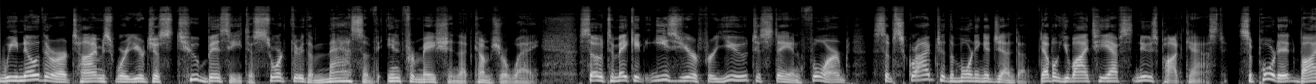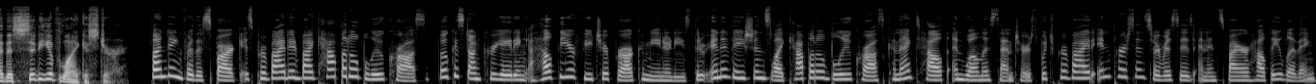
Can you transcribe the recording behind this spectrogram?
We know there are times where you're just too busy to sort through the mass of information that comes your way. So, to make it easier for you to stay informed, subscribe to the Morning Agenda, WITF's news podcast, supported by the City of Lancaster. Funding for the Spark is provided by Capital Blue Cross, focused on creating a healthier future for our communities through innovations like Capital Blue Cross Connect Health and Wellness Centers, which provide in person services and inspire healthy living.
